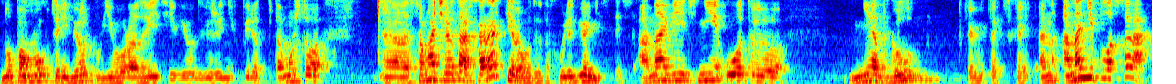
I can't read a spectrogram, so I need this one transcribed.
но помогут ребенку в его развитии, в его движении вперед. Потому что э, сама черта характера, вот эта хулиганистость, она ведь не от, э, не от глуп, как бы так сказать, она, она неплоха.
